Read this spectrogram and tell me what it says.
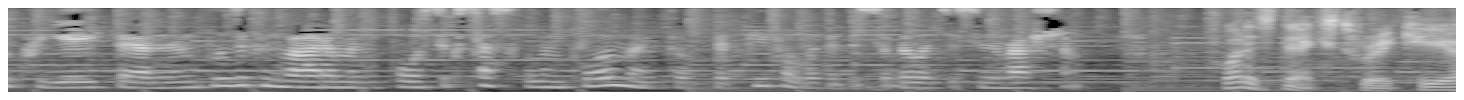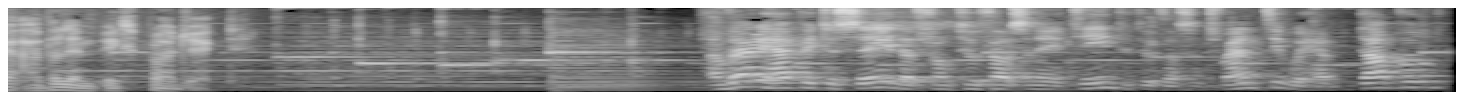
to create an inclusive environment for successful employment of the people with disabilities in Russia. What is next for IKEA Abilympics project? I'm very happy to say that from 2018 to 2020 we have doubled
